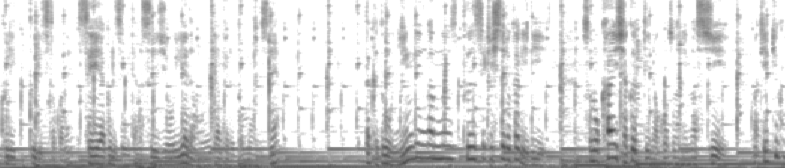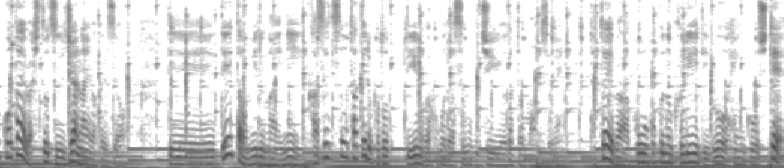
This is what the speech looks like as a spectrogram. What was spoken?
クリック率とかね制約率みたいな数字を嫌でも見かけると思うんですね。だけど人間が分析してる限りその解釈っていうのは異なりますし、まあ、結局答えは一つじゃないわけですよ。でデータを見る前に仮説を立てることっていうのがここではすごく重要だと思うんですよね。例えば広告のクリエイティブを変更して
